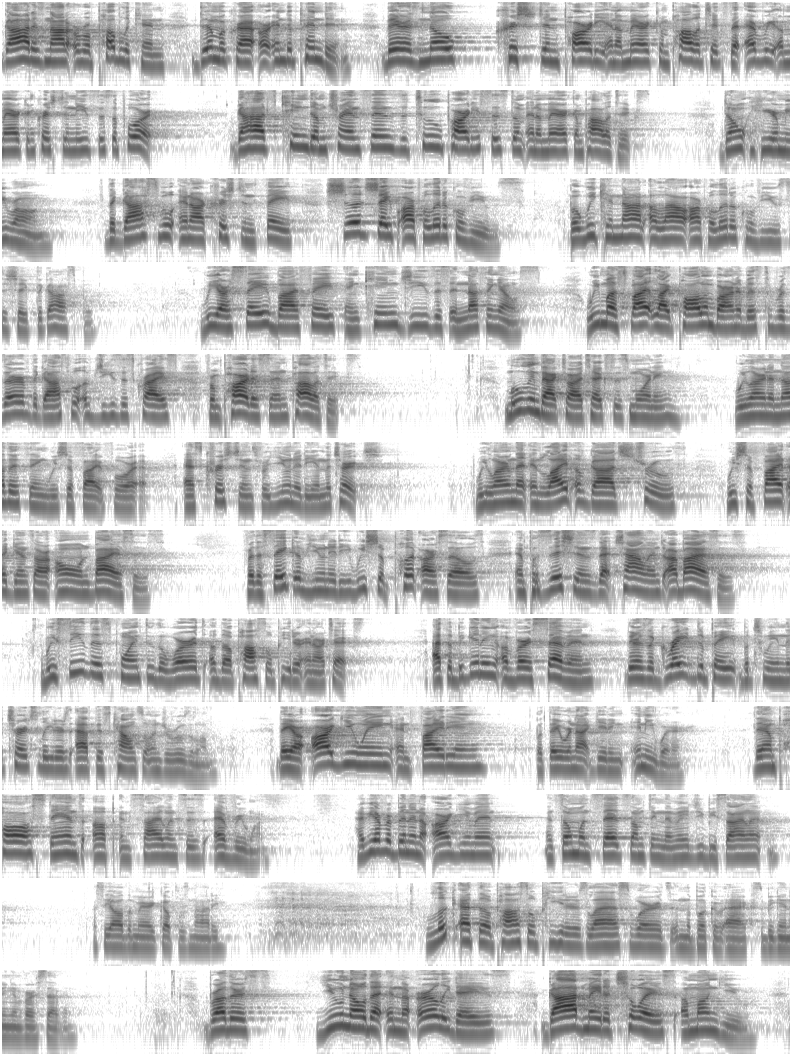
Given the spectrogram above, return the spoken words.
God is not a Republican, Democrat, or independent. There is no Christian party in American politics that every American Christian needs to support. God's kingdom transcends the two party system in American politics. Don't hear me wrong. The gospel and our Christian faith should shape our political views, but we cannot allow our political views to shape the gospel. We are saved by faith in King Jesus and nothing else. We must fight like Paul and Barnabas to preserve the gospel of Jesus Christ from partisan politics. Moving back to our text this morning, we learn another thing we should fight for as Christians for unity in the church. We learn that in light of God's truth, we should fight against our own biases. For the sake of unity, we should put ourselves in positions that challenge our biases. We see this point through the words of the Apostle Peter in our text. At the beginning of verse 7, there's a great debate between the church leaders at this council in Jerusalem. They are arguing and fighting, but they were not getting anywhere. Then Paul stands up and silences everyone. Have you ever been in an argument and someone said something that made you be silent? I see all the married couples nodding. Look at the Apostle Peter's last words in the book of Acts, beginning in verse 7. Brothers, you know that in the early days, God made a choice among you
